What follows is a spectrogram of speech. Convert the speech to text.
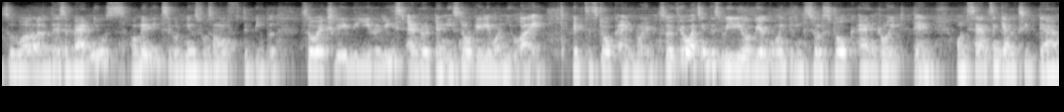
So uh, there's a bad news or maybe it's a good news for some of the people. So actually the released Android 10 is not really one UI. It's a stock Android. So if you're watching this video, we are going to install stock Android 10 on Samsung Galaxy Tab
